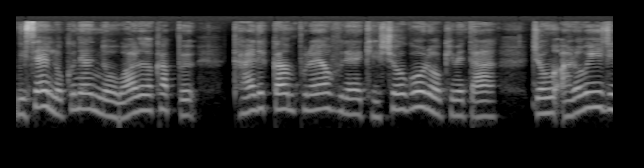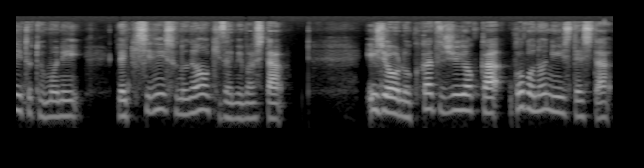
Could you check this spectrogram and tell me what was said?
2006年のワールドカップ大陸間プレーオフで決勝ゴールを決めたジョン・アロイージーと共に歴史にその名を刻みました。以上、6月14日午後のニュースでした。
